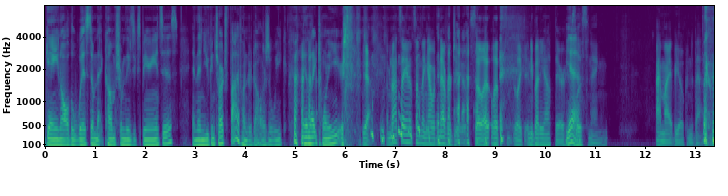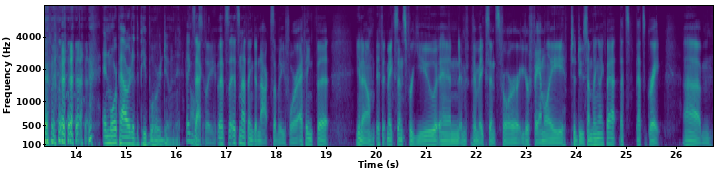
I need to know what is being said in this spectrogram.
gain all the wisdom that comes from these experiences, and then you can charge five hundred dollars a week in like twenty years. Yeah, I'm not saying it's something I would never do. So let, let's like anybody out there who's Yeah. listening, I might be open to that. and more power to the people who are doing it. also. exactly. That's it's nothing to knock somebody for. I think that you know if it makes sense for you and if it makes sense for your family to do something like that, that's that's great. Um,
